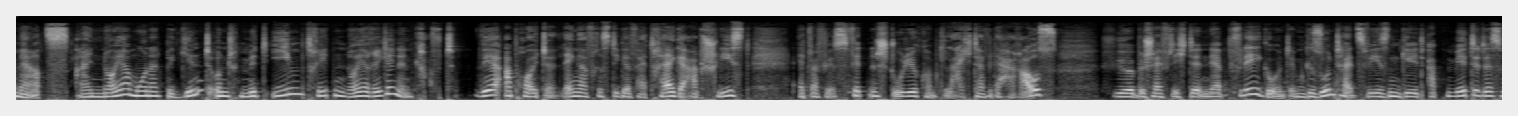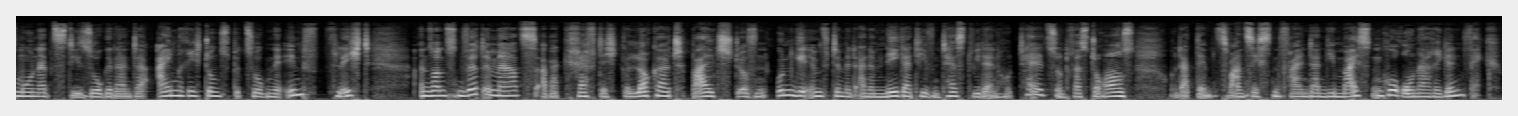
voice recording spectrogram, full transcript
März, ein neuer Monat beginnt und mit ihm treten neue Regeln in Kraft. Wer ab heute längerfristige Verträge abschließt, etwa fürs Fitnessstudio, kommt leichter wieder heraus. Für Beschäftigte in der Pflege und im Gesundheitswesen gilt ab Mitte des Monats die sogenannte einrichtungsbezogene Impfpflicht. Ansonsten wird im März aber kräftig gelockert. Bald dürfen ungeimpfte mit einem negativen Test wieder in Hotels und Restaurants und ab dem 20. fallen dann die meisten Corona-Regeln weg.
